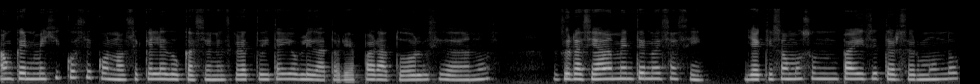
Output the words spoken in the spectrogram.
Aunque en México se conoce que la educación es gratuita y obligatoria para todos los ciudadanos, desgraciadamente no es así, ya que somos un país de tercer mundo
